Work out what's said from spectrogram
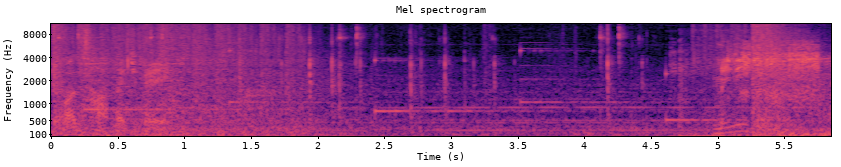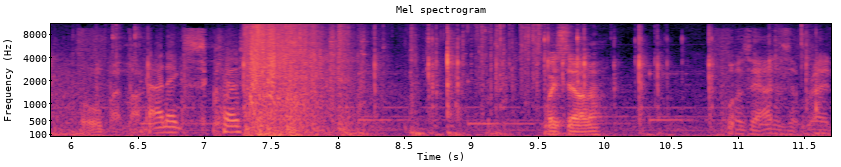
Two at red, one's half HP. Mini? Oh, bad luck. Annex close. Where's the other? Was out, is it red?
